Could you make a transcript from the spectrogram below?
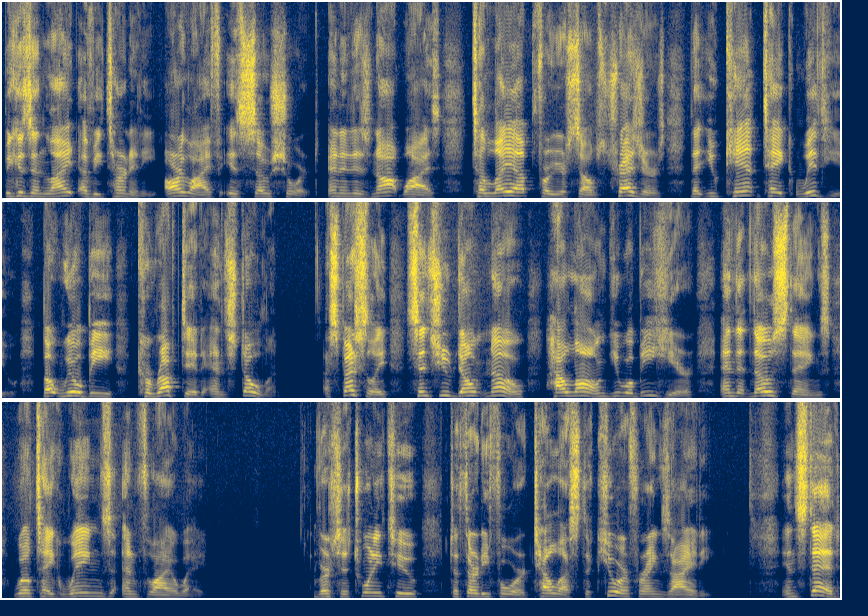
Because in light of eternity, our life is so short, and it is not wise to lay up for yourselves treasures that you can't take with you, but will be corrupted and stolen. Especially since you don't know how long you will be here, and that those things will take wings and fly away. Verses 22 to 34 tell us the cure for anxiety. Instead,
